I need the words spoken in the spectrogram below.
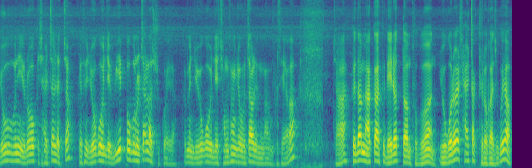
요 부분이 이렇게 잘 잘렸죠? 그래서 요거 이제 위에 부분을 잘라 줄 거예요. 그러면 요거 이제 정상적으로 자르는 거 한번 보세요. 자, 그 다음에 아까 그 내렸던 부분, 요거를 살짝 들어가지고요.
